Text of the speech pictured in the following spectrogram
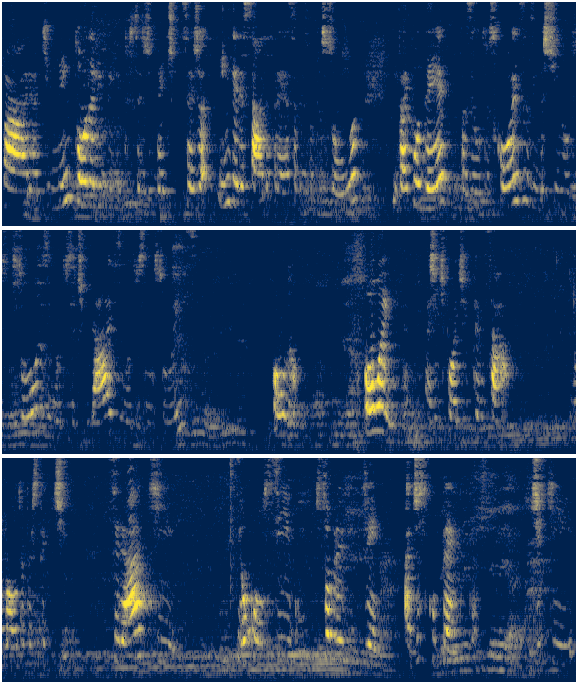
para que nem toda libido seja, seja endereçada para essa mesma pessoa e vai poder fazer outras coisas, investir em outras pessoas, em outras atividades, em outras relações? Ou não? Ou ainda, a gente pode pensar numa outra perspectiva. Será que eu consigo sobreviver à descoberta de que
